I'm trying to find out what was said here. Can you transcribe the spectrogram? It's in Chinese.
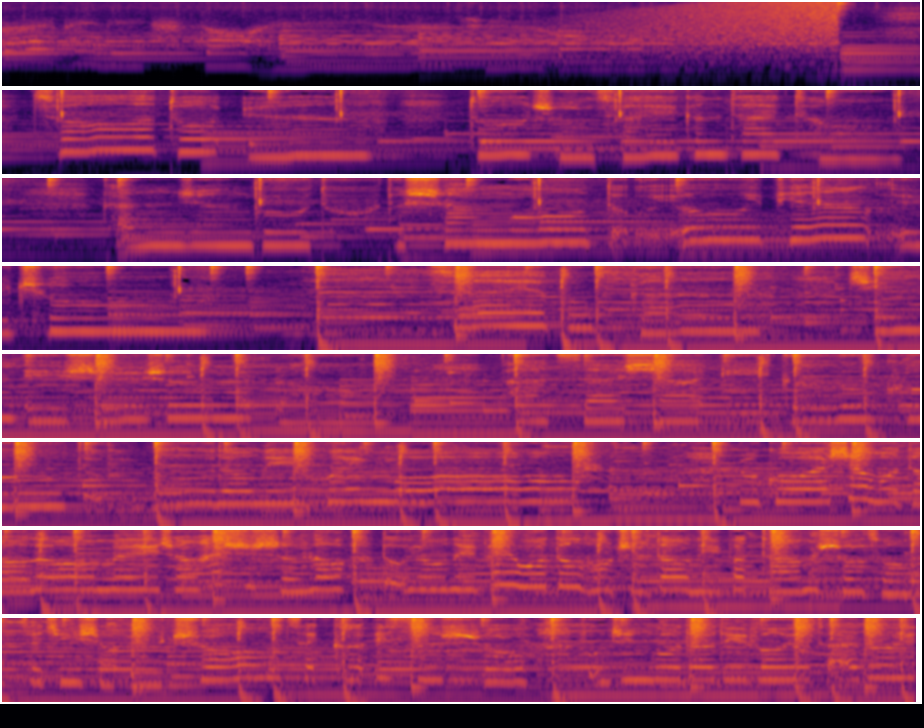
再陪你到黑夜之后走了多远多久才敢抬头看见孤独的沙漠都有一片绿洲。再也不敢轻易施舍温柔怕在下一个路口等不到你回眸。如果爱向我倒流每一场海市蜃楼都走走，在今宵宇宙才可以厮守。风经过的地方有太多。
